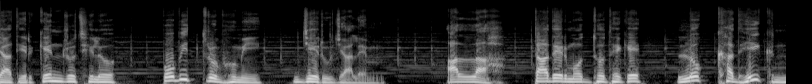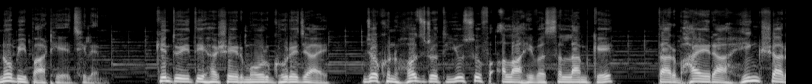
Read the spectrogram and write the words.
জাতির কেন্দ্র ছিল পবিত্র ভূমি জেরুজালেম। আল্লাহ তাদের মধ্য থেকে লক্ষাধিক নবী পাঠিয়েছিলেন। কিন্তু ইতিহাসের মোড় ঘুরে যায় যখন হজরত ইউসুফ আলাহিবাসাল্লামকে তার ভাইয়েরা হিংসার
